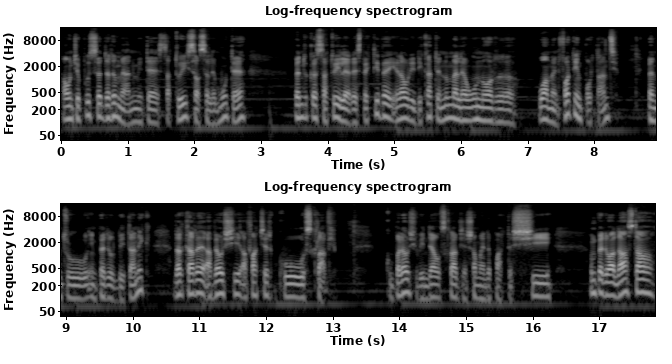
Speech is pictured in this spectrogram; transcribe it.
au început să dărâme anumite statui sau să le mute pentru că statuile respective erau ridicate în numele unor uh, oameni foarte importanți pentru Imperiul Britanic, dar care aveau și afaceri cu sclavi. Cumpăreau și vindeau sclavi și așa mai departe. Și în perioada asta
